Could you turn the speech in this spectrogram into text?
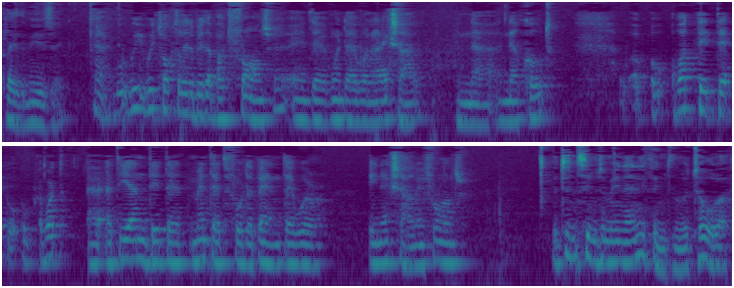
play the music. Yeah, we, we talked a little bit about France eh, and uh, when they were in exile in uh, Nellcôte. What did that? What uh, at the end did that meant that for the band they were in exile in France? It didn't seem to mean anything to them at all. Uh,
